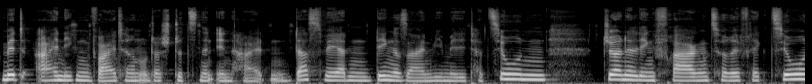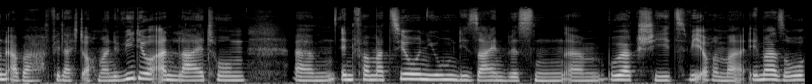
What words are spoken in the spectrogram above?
mit einigen weiteren unterstützenden Inhalten. Das werden Dinge sein wie Meditationen, Journaling-Fragen zur Reflexion, aber vielleicht auch mal eine Videoanleitung, ähm, Informationen, Human Design Wissen, ähm, Worksheets, wie auch immer, immer so,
